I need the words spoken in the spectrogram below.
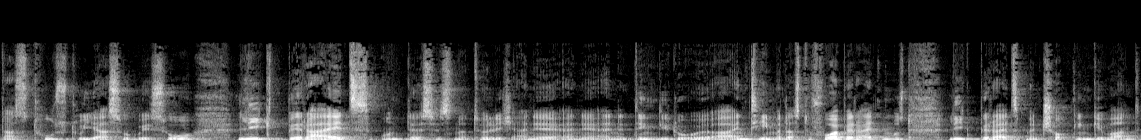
das tust du ja sowieso, liegt bereits, und das ist natürlich eine, eine, eine Ding, die du, äh, ein Thema, das du vorbereiten musst, liegt bereits mein Jogginggewand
